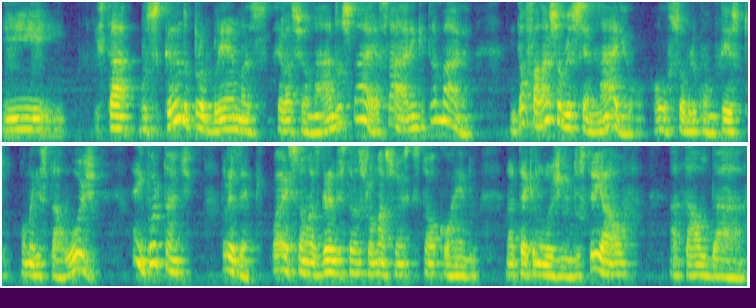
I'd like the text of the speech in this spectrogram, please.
e está buscando problemas relacionados a essa área em que trabalha. Então, falar sobre o cenário ou sobre o contexto como ele está hoje é importante. Por exemplo, quais são as grandes transformações que estão ocorrendo na tecnologia industrial, a tal da,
